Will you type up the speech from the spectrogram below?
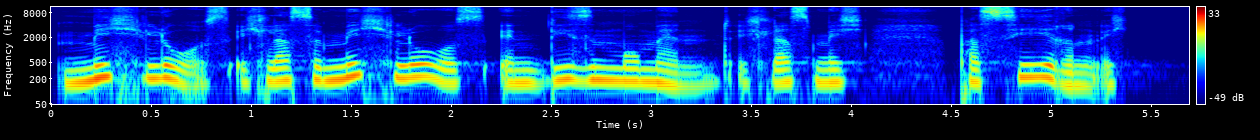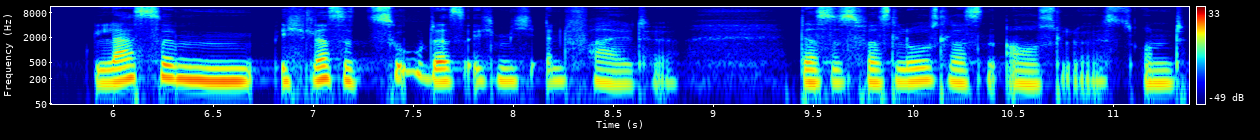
mich los. Ich lasse mich los in diesem Moment. Ich lasse mich passieren. Ich lasse, ich lasse zu, dass ich mich entfalte dass es was Loslassen auslöst. Und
